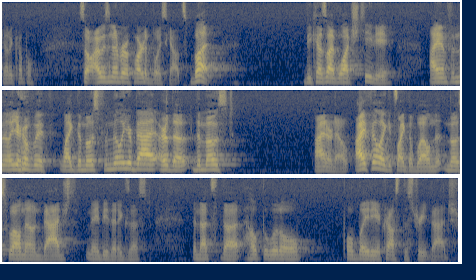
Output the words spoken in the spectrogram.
got a couple. So I was never a part of Boy Scouts, but because I've watched TV, I am familiar with like the most familiar badge or the, the most I don't know. I feel like it's like the well, most well-known badge maybe that exists, and that's the help the little old lady across the street badge.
